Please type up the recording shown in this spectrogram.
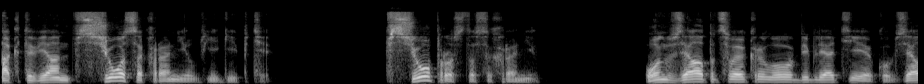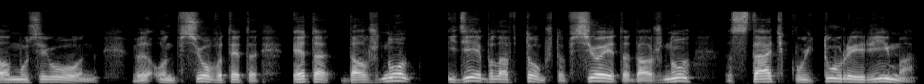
Октавиан все сохранил в Египте. Все просто сохранил. Он взял под свое крыло библиотеку, взял музеон. Он все вот это, это должно, идея была в том, что все это должно стать культурой Рима.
